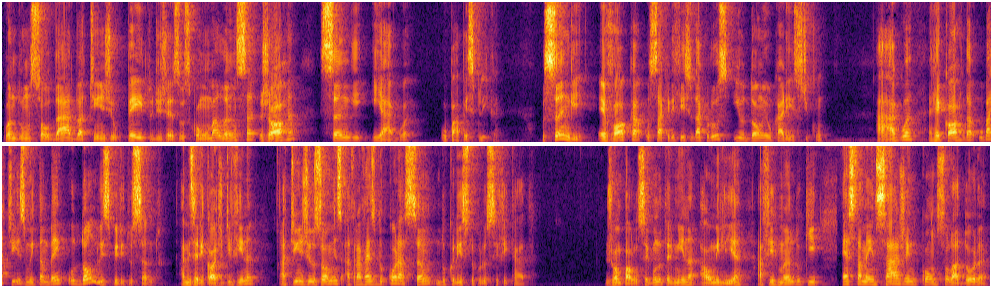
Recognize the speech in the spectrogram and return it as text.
quando um soldado atinge o peito de Jesus com uma lança, jorra sangue e água. O Papa explica. O sangue evoca o sacrifício da cruz e o dom eucarístico. A água recorda o batismo e também o dom do Espírito Santo. A misericórdia divina atinge os homens através do coração do Cristo crucificado. João Paulo II termina a homilia afirmando que esta mensagem consoladora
